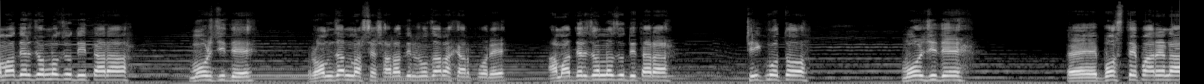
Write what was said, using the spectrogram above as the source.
আমাদের জন্য যদি তারা মসজিদে রমজান মাসে সারাদিন রোজা রাখার পরে আমাদের জন্য যদি তারা ঠিকমতো মসজিদে বসতে পারে না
